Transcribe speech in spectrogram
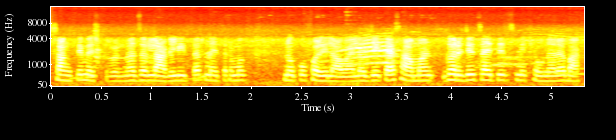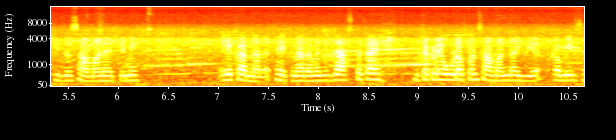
सांगते मिस्टरांना जर लागली तर. नाहीतर मग नको फळी लावायला. जे काय सामान गरजेचं आहे तेच मी ठेवणार आहे. बाकीचं सामान आहे ते मी हे करणार आहे फेकणार आहे. म्हणजे जास्त काय तिच्याकडे एवढं पण सामान नाही आहे कमीच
